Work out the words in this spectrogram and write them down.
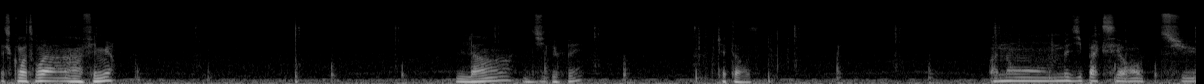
Est-ce qu'on va trouver un fémur? Là, 18 degrés. 14. Oh non, me dis pas que c'est en dessus.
